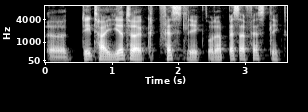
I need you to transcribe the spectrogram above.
äh, detaillierter k festlegt oder besser festlegt,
